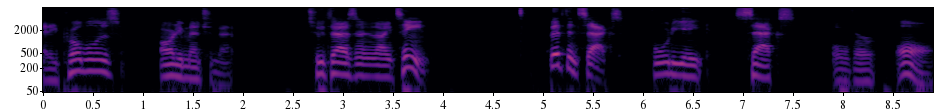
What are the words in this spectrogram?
Any Pro Bowlers? Already mentioned that. 2019, fifth in sacks, 48 sacks overall.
